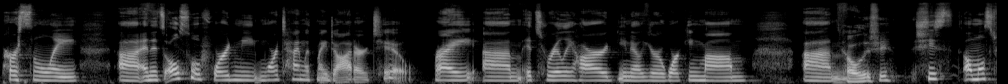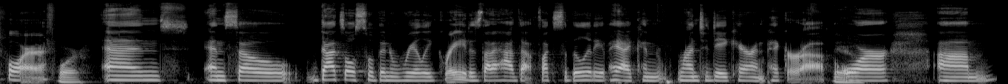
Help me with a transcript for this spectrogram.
personally. Uh, and it's also afforded me more time with my daughter too, right? Um, it's really hard, you know, you're a working mom. How old is she? She's almost four Four. and and so that's also been really great is that I have that flexibility of hey I can run to daycare and pick her up or um,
